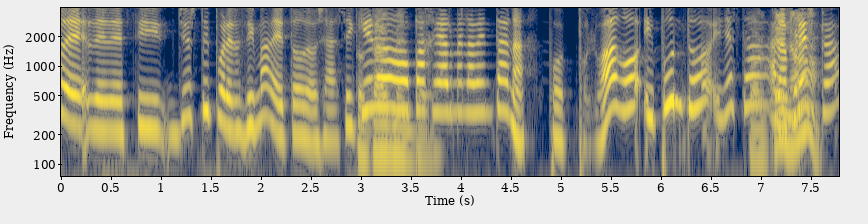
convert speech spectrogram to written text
de, de decir, yo estoy por encima de todo. O sea, si quiero pajearme en la ventana, pues, pues lo hago y punto, y ya está, ¿Por a la no? fresca.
